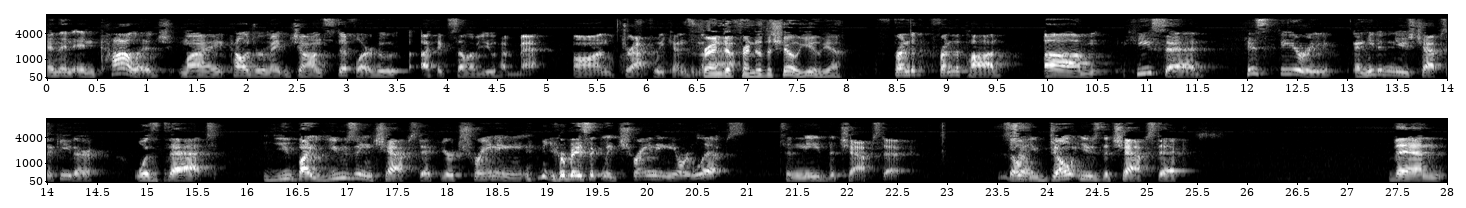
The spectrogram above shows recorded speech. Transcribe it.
And then in college, my college roommate John Stifler, who I think some of you have met on draft weekends, Friend of friend of the show, you, yeah. friend of friend of the pod, um, he said his theory, and he didn't use chapstick either, was that you by using chapstick, you're training, you're basically training your lips to need the chapstick. So, So- if you don't use the chapstick, then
